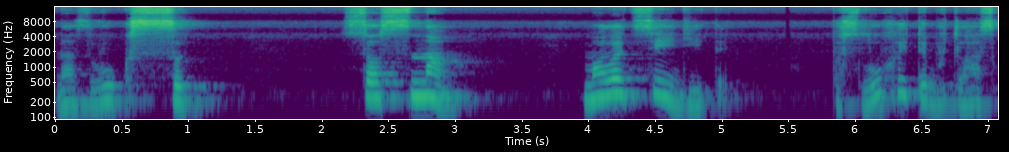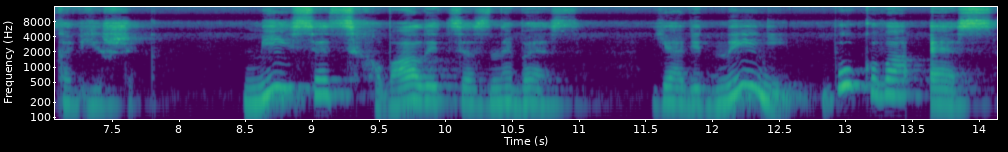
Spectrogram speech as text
на звук С. Сосна. Молодці діти. Послухайте, будь ласка, віршик. Місяць хвалиться з небес. Я віднині буква С.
